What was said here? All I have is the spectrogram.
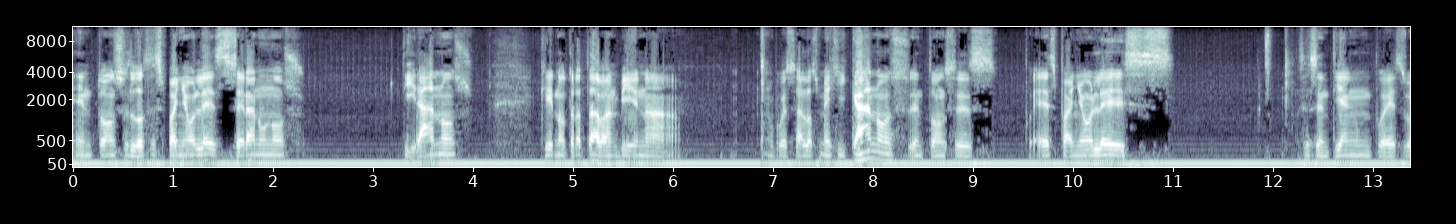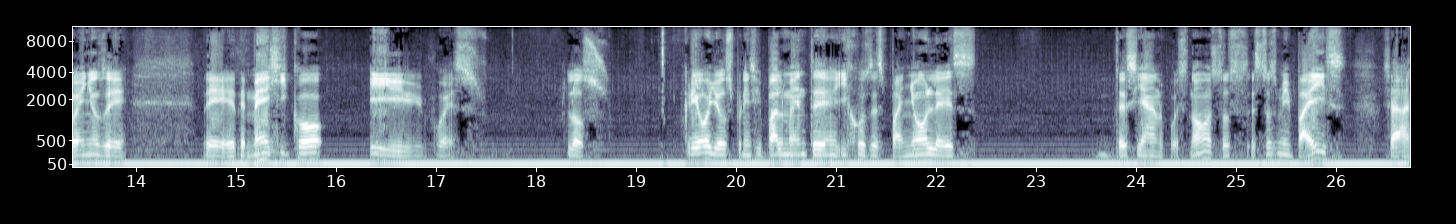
Entonces los españoles eran unos tiranos que no trataban bien a pues a los mexicanos, entonces españoles se sentían pues dueños de, de, de México y pues los criollos, principalmente hijos de españoles, decían, pues no, esto es, esto es mi país, o sea,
